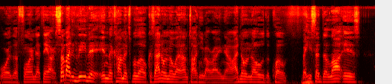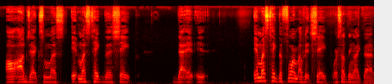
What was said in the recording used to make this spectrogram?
or the form that they are. Somebody leave it in the comments below because I don't know what I'm talking about right now. I don't know the quote, but he said the law is all objects must it must take the shape that it it, it must take the form of its shape or something like that.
